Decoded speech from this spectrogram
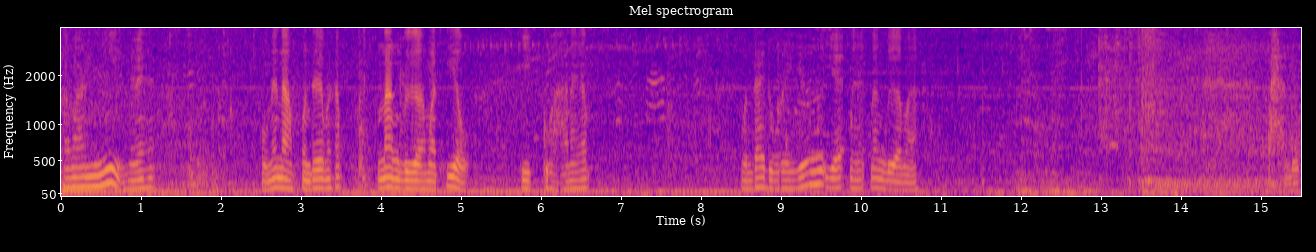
ประมาณนี้เห็นไหมฮะ ผมแนะนำเหมือนเดิมนะครับ นั่งเรือมาเที่ยวดีกว่านะครับ มันได้ดูอะไรเยอะแยะนะนั่งเรือมาไปลุก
